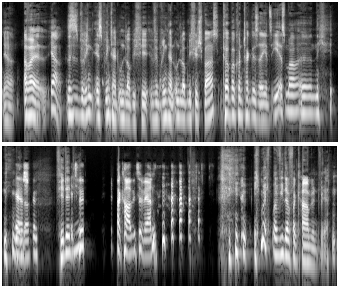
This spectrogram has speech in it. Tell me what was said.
Ja, aber ja, das ist, bringt, es bringt halt unglaublich viel, bringt halt unglaublich viel Spaß. Körperkontakt ist ja jetzt eh erstmal äh, nicht, nicht mehr ja, da. Stimmt. Fehlt der dir? Verkabelt zu werden. ich möchte mal wieder verkabelt werden.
